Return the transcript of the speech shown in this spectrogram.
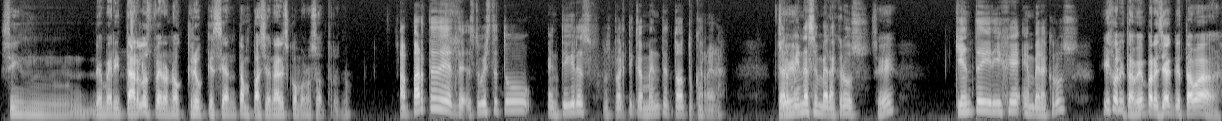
sin demeritarlos, pero no creo que sean tan pasionales como nosotros, ¿no? Aparte de, de- estuviste tú en Tigres pues prácticamente toda tu carrera. Terminas en Veracruz. ¿Sí? ¿Quién te dirige en Veracruz? Híjole, también parecía que estaba,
